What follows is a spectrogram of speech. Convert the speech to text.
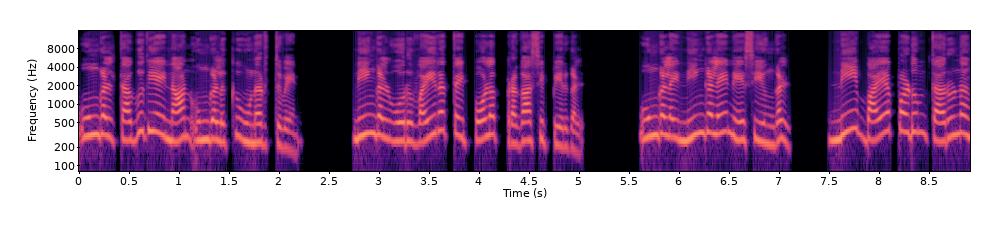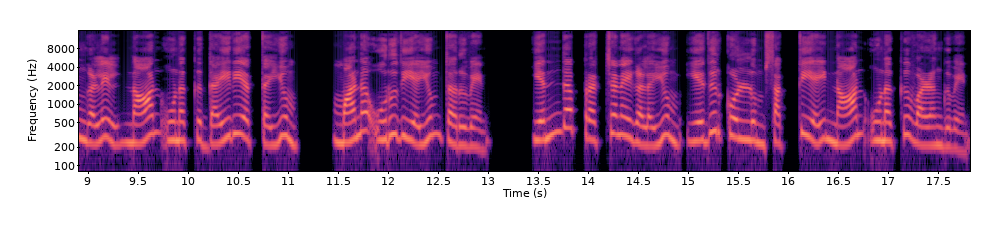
உங்கள் தகுதியை நான் உங்களுக்கு உணர்த்துவேன். நீங்கள் ஒரு வைரத்தைப் போல பிரகாசிப்பீர்கள். உங்களை நீங்களே நேசியுங்கள். நீ பயப்படும் தருணங்களில் நான் உனக்கு தைரியத்தையும் மன உறுதியையும் தருவேன். எந்த பிரச்சனைகளையும் எதிர்கொள்ளும் சக்தியை நான் உனக்கு வழங்குவேன்.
